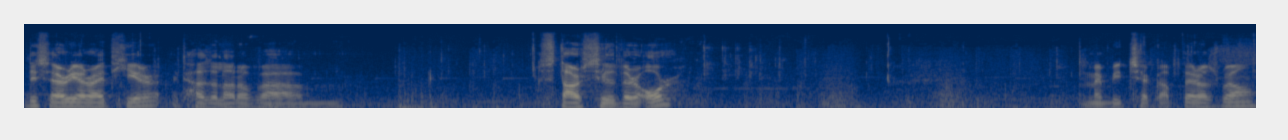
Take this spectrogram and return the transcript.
this area right here, it has a lot of um, Star Silver ore. Maybe check up there as well.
